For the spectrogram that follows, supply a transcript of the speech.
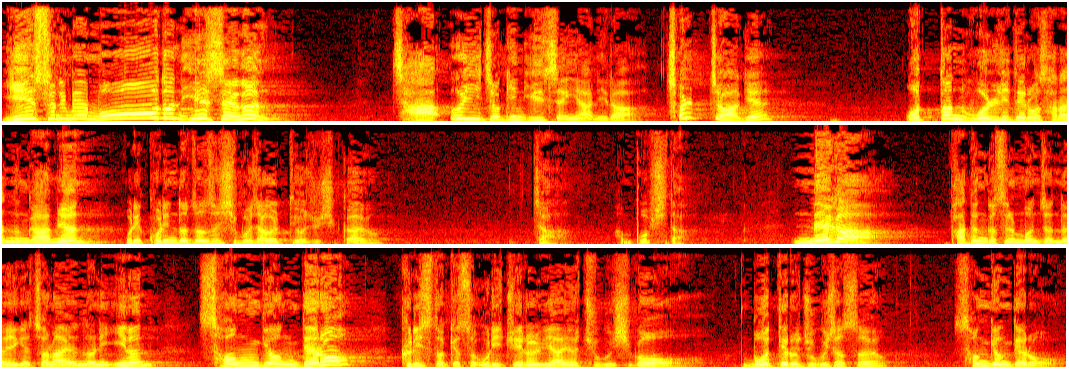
예수님의 모든 일생은 자의적인 일생이 아니라 철저하게 어떤 원리대로 살았는가 하면 우리 고린도전서 15장을 띄워 주실까요? 자, 한번 봅시다. 내가 받은 것을 먼저 너에게 전하였노니 이는 성경대로 그리스도께서 우리 죄를 위하여 죽으시고 무엇대로 죽으셨어요? 성경대로.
